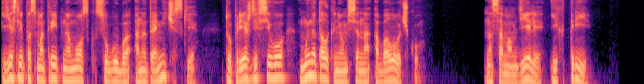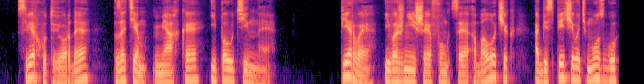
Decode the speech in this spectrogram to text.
Если посмотреть на мозг сугубо анатомически — то прежде всего мы натолкнемся на оболочку. На самом деле их три. Сверху твердая, затем мягкая и паутинная. Первая и важнейшая функция оболочек — обеспечивать мозгу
